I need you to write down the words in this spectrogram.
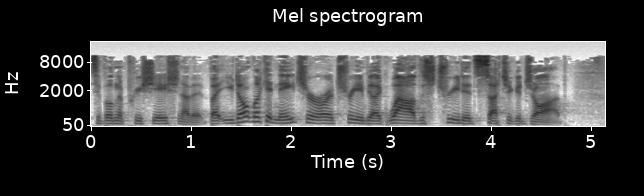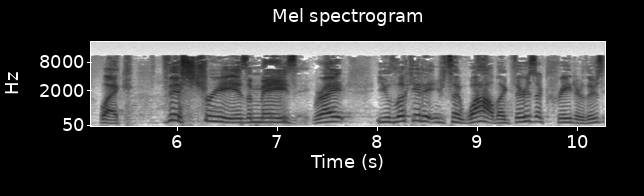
to build an appreciation of it. But you don't look at nature or a tree and be like, wow, this tree did such a good job. Like, this tree is amazing, right? You look at it and you say, wow, like there's a creator. There's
